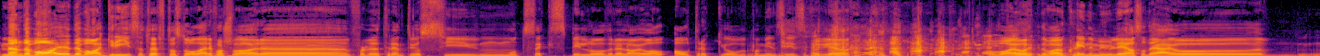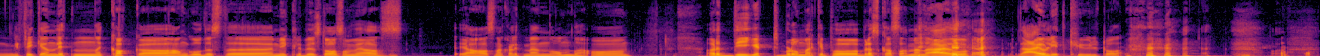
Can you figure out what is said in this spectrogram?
men det, var, det var grisetøft å stå der i forsvar. eh, For dere trente jo syv mot seks-spill, og dere la jo all, all trøkket over på min side, selvfølgelig. Og, og var jo, det var jo klin umulig. Altså, det er jo fikk en liten kakk av han godeste Myklebust òg, som vi har, jeg har snakka litt med han om. da Og har et digert blåmerke på brystkassa, men det er jo, det er jo litt kult òg, da.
